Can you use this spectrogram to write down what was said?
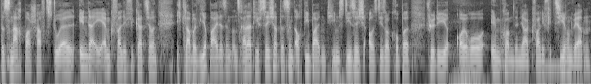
das Nachbarschaftsduell in der EM-Qualifikation. Ich glaube, wir beide sind uns relativ sicher. Das sind auch die beiden Teams, die sich aus dieser Gruppe für die Euro im kommenden Jahr qualifizieren werden.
